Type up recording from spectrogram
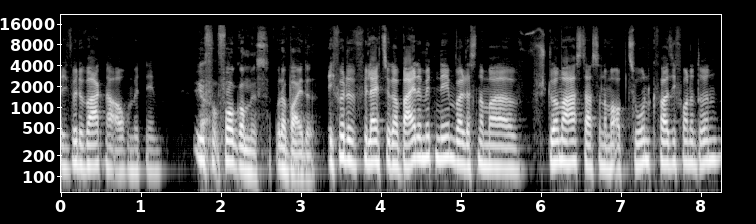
Ich würde Wagner auch mitnehmen. Vor, vor Gomez oder beide. Ich würde vielleicht sogar beide mitnehmen, weil das nochmal Stürmer hast, da hast du nochmal Optionen quasi vorne drin.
